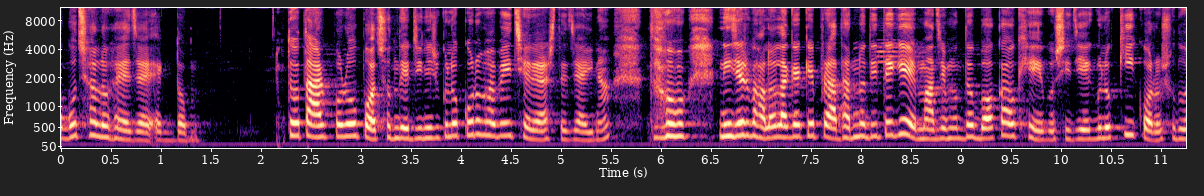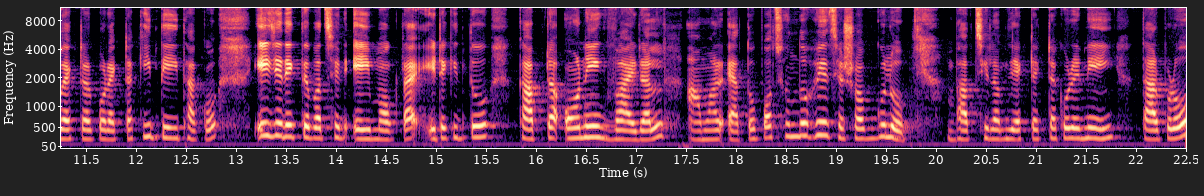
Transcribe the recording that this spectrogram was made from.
অগোছালো হয়ে যায় একদম। তো তারপরেও পছন্দের জিনিসগুলো কোনোভাবেই ছেড়ে আসতে চাই না। তো নিজের ভালো লাগাকে প্রাধান্য দিতে গিয়ে মাঝে মধ্যে বকাও খেয়ে বসি যে এগুলো কি করো? শুধু একটার পর একটা কিনতেই থাকো। এই যে দেখতে পাচ্ছেন এই মগটা, এটা কিন্তু কাপটা অনেক ভাইরাল। আমার এত পছন্দ হয়েছে সবগুলো। ভাবছিলাম যে একটা একটা করে নেই। তারপরেও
